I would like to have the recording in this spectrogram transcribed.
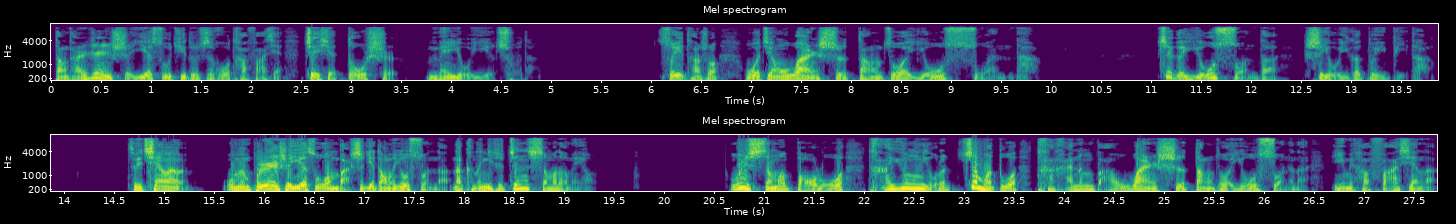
当他认识耶稣基督之后，他发现这些都是没有益处的。所以他说：“我将万事当作有损的。”这个有损的是有一个对比的，所以千万。我们不认识耶稣，我们把世界当做有损的，那可能你是真什么都没有。为什么保罗他拥有了这么多，他还能把万事当做有损的呢？因为他发现了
